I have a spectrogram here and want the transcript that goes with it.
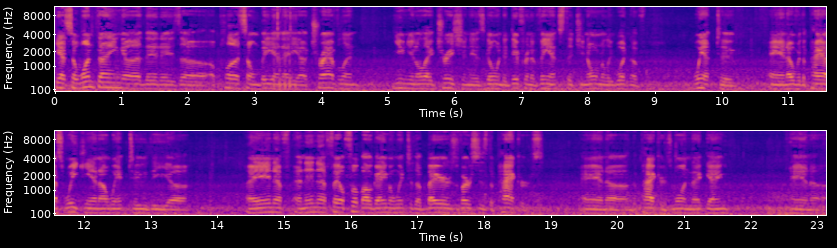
Yeah, so one thing uh, that is uh, a plus on being a uh, traveling union electrician is going to different events that you normally wouldn't have went to. And over the past weekend, I went to the uh, an NFL football game. I went to the Bears versus the Packers, and uh, the Packers won that game. And uh,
